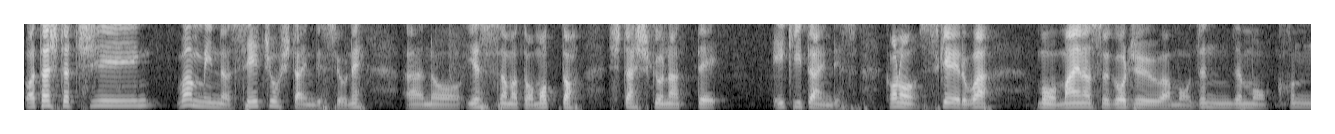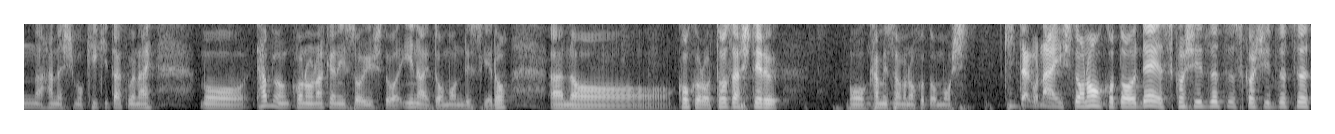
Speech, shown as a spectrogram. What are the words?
私たちはみんな成長したいんですよね。あのイエス様ともっと親しくなっていきたいんです。このスケールはもうマイナス50はもう全然もうこんな話も聞きたくない。もう多分この中にそういう人はいないと思うんですけどあの心を閉ざしてるもう神様のことも知って聞きたくない人のことで少しずつ少しずつ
